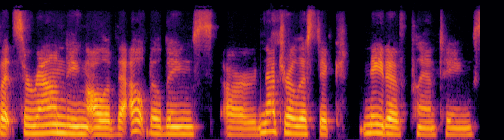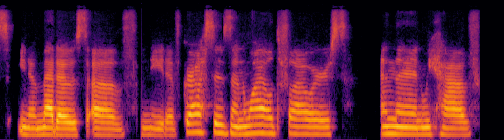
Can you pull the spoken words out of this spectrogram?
But surrounding all of the outbuildings are naturalistic native plantings, you know, meadows of native grasses and wildflowers. And then we have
